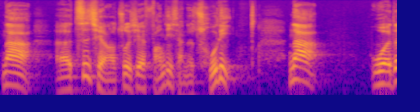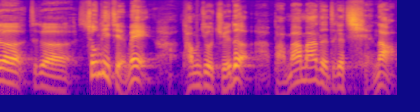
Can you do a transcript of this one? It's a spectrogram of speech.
那呃之前啊做一些房地产的处理，那我的这个兄弟姐妹哈，他们就觉得啊，把妈妈的这个钱呢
